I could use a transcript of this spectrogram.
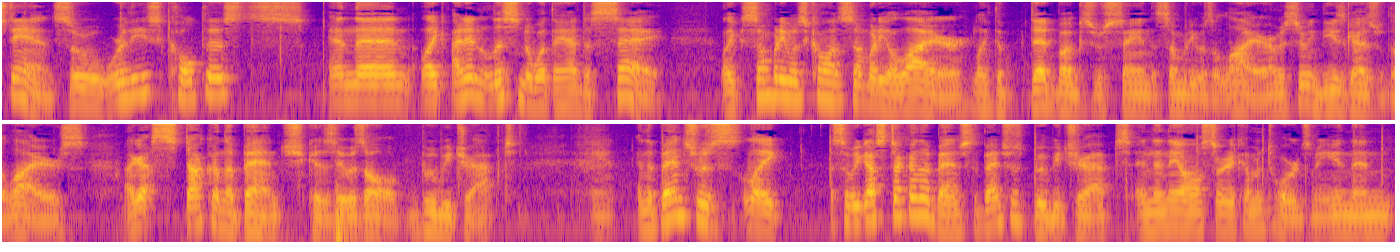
Understand. So were these cultists and then like I didn't listen to what they had to say. Like somebody was calling somebody a liar, like the dead bugs were saying that somebody was a liar. I'm assuming these guys were the liars. I got stuck on the bench because it was all booby trapped. And, and the bench was like so we got stuck on the bench. The bench was booby trapped, and then they all started coming towards me, and then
